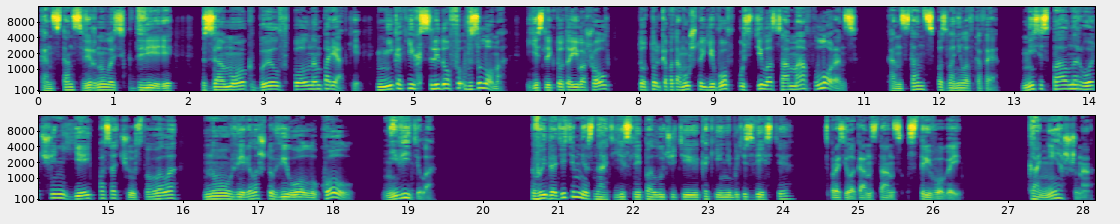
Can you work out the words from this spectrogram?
Констанс вернулась к двери. Замок был в полном порядке. Никаких следов взлома. Если кто-то и вошел, то только потому, что его впустила сама Флоренс. Констанс позвонила в кафе. Миссис Палмер очень ей посочувствовала, но уверила, что Виолу Коул не видела. «Вы дадите мне знать, если получите какие-нибудь известия?» спросила Констанс с тревогой. «Конечно!»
